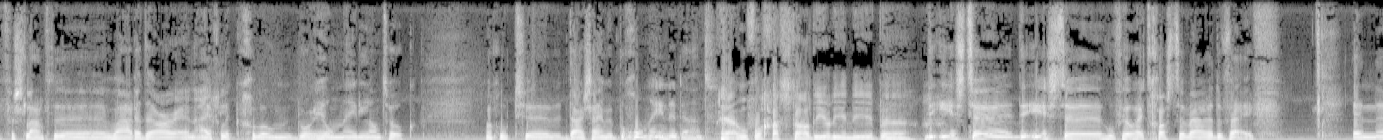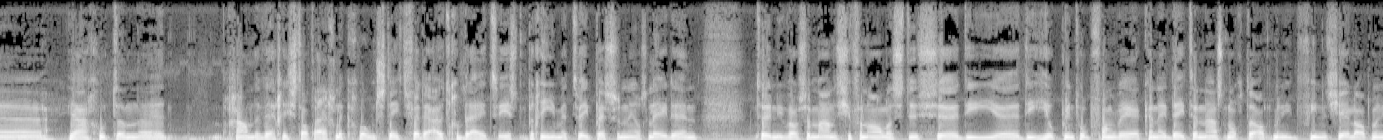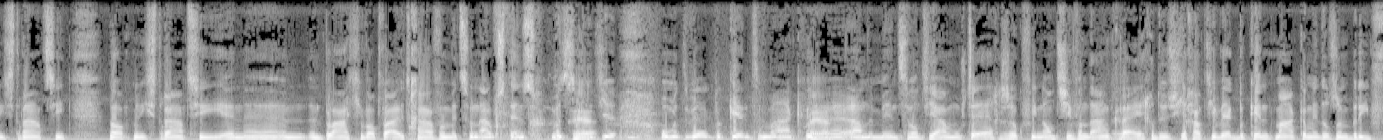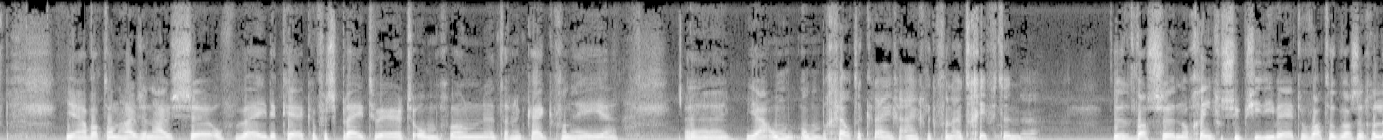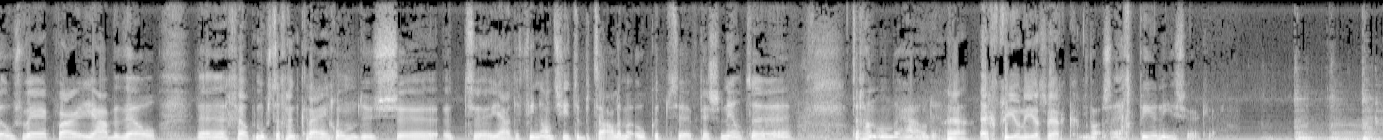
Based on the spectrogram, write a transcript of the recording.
verslaafden waren daar en eigenlijk gewoon door heel Nederland ook. Maar goed, uh, daar zijn we begonnen inderdaad. Ja, hoeveel gasten hadden jullie in die... Uh... De, eerste, de eerste hoeveelheid gasten waren er vijf. En uh, ja goed, dan gaandeweg is dat eigenlijk gewoon steeds verder uitgebreid. Eerst begin je met twee personeelsleden en Teunie was een manetje van alles, dus uh, die, uh, die hielp in het opvangwerk en hij deed daarnaast nog de administ financiële administratie, de administratie en uh, een, een, blaadje wat we uitgaven met zo'n oud stencilmachine ja. om het werk bekend te maken ja. aan de mensen. Want ja, we moesten ergens ook financiën vandaan ja. krijgen, dus je gaat je werk bekend maken middels een brief, ja, wat dan huis aan huis of bij de kerken verspreid werd, om gewoon te gaan kijken van hé... Hey, uh, ja, om, om geld te krijgen eigenlijk vanuit giften. Ja. Het was uh, nog geen gesubsidieerd of wat ook. Het was een geloofswerk waar ja, we wel uh, geld moesten gaan krijgen om dus uh, het, ja, de financiën te betalen, maar ook het personeel te, te gaan onderhouden. Ja, echt pionierswerk. Het was echt pionierswerk, ja.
